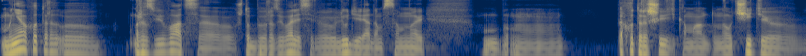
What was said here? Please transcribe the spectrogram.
Мне охота развиваться, чтобы развивались люди рядом со мной. Охота расширить команду, научить, э,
